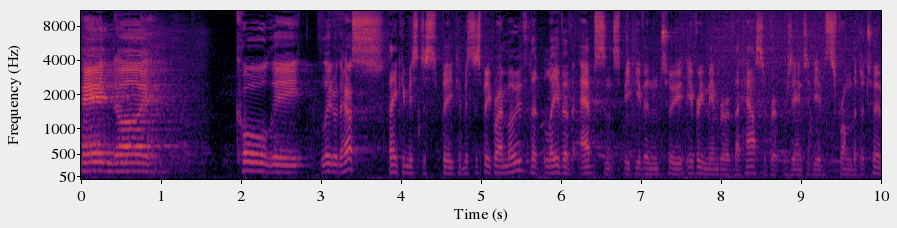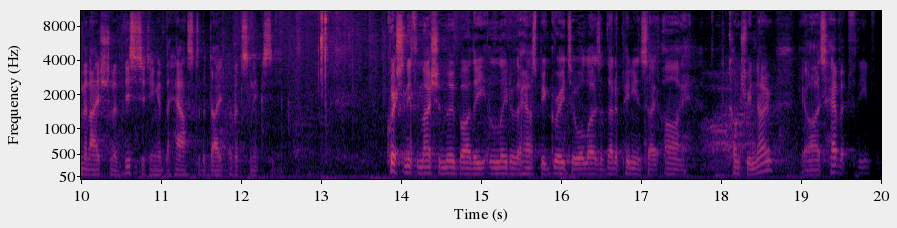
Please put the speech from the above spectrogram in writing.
And I call the Leader of the House. Thank you, Mr Speaker. Mr Speaker, I move that leave of absence be given to every member of the House of Representatives from the determination of this sitting of the House to the date of its next sitting. Question if the motion moved by the Leader of the House be agreed to. All those of that opinion say aye. Contrary, no. The ayes have it. For the information.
